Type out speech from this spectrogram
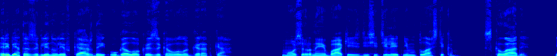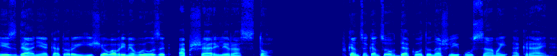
Ребята заглянули в каждый уголок и закоулок городка. Мусорные баки с десятилетним пластиком, склады и здания, которые еще во время вылазок обшарили раз сто. В конце концов, Дакоту нашли у самой окраины,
